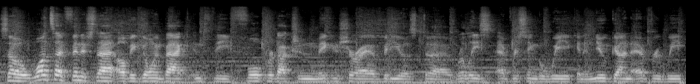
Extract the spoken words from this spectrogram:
So once I finish that, I'll be going back into the full production, making sure I have videos to release every single week and a new gun every week.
